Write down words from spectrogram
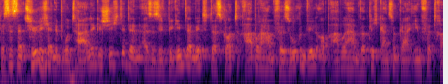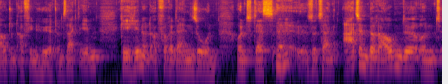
Das ist natürlich eine brutale Geschichte, denn also sie beginnt damit, dass Gott Abraham versuchen will, ob Abraham wirklich ganz und gar ihm vertraut und auf ihn hört und sagt eben, geh hin und opfere deinen Sohn. Und das äh, sozusagen atemberaubende und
